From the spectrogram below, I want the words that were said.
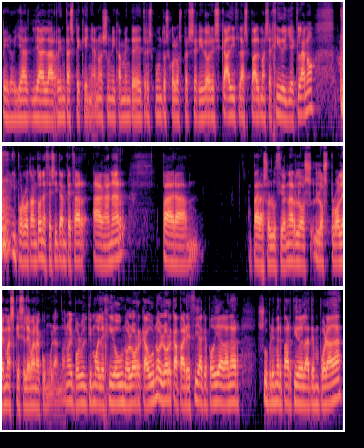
pero ya, la renta es pequeña, no es únicamente de tres puntos con los perseguidores Cádiz, Las Palmas, Ejido y Yeclano, y por lo tanto necesita empezar a ganar para, para solucionar los, los, problemas que se le van acumulando. ¿no? Y por último, elegido uno, Lorca 1. Lorca parecía que podía ganar su primer partido de la temporada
